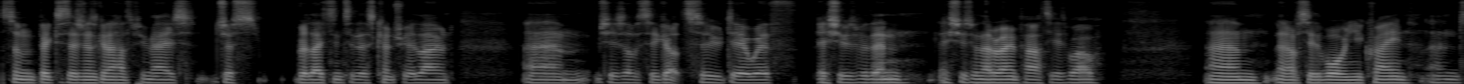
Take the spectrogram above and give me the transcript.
some big decisions are going to have to be made just relating to this country alone. Um, she's obviously got to deal with issues within issues within her own party as well. Um, then obviously the war in Ukraine and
